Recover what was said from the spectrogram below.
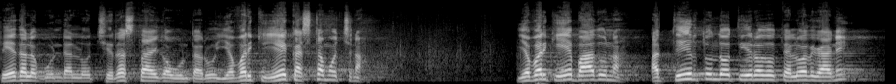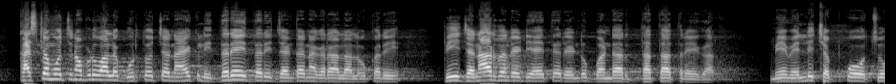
పేదల గుండెల్లో చిరస్థాయిగా ఉంటారు. ఎవరికి ఏ కష్టం వచ్చినా ఎవరికి ఏ బాధ ఉన్నా అది తీరుతుందో తీరదో తెలియదు కానీ కష్టం వచ్చినప్పుడు వాళ్ళకు గుర్తొచ్చే నాయకులు ఇద్దరే ఇద్దరి జంట నగరాలలో. ఒకరి పి. జనార్దన్ రెడ్డి అయితే రెండు బండారు దత్తాత్రేయ గారు. మేము వెళ్ళి చెప్పుకోవచ్చు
